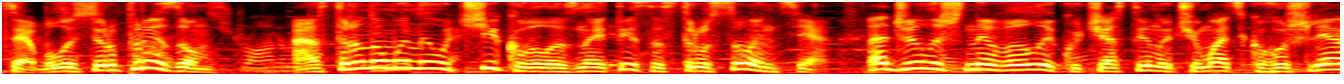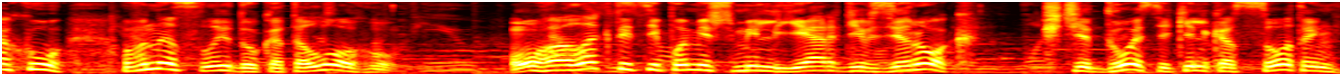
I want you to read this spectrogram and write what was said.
Це було сюрпризом. Астрономи не очікували знайти сестру сонця, адже лише невелику частину чумацького шляху внесли до каталогу. У галактиці поміж мільярдів зірок ще досі кілька сотень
